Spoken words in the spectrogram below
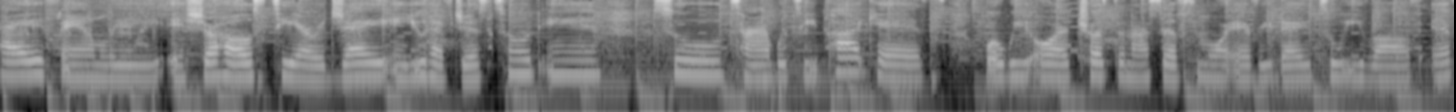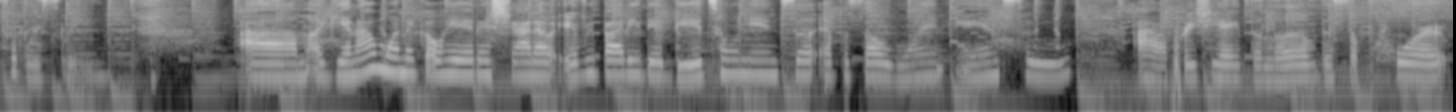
Hey, family, it's your host, Tiara J, and you have just tuned in to Time with T podcast, where we are trusting ourselves more every day to evolve effortlessly. Um, again, I want to go ahead and shout out everybody that did tune in to episode one and two. I appreciate the love, the support,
